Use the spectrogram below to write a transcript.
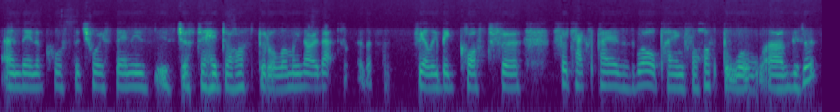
And then, of course, the choice then is, is just to head to hospital. And we know that's, that's fairly big cost for, for taxpayers as well, paying for hospital uh, visits.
